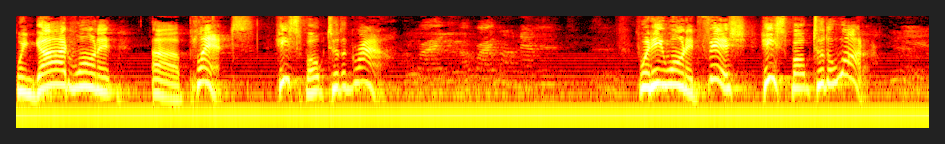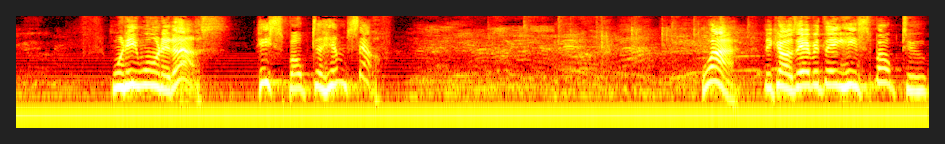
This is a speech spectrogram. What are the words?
When God wanted uh, plants, he spoke to the ground. When he wanted fish, he spoke to the water. When he wanted us, he spoke to himself. Why? Because everything he spoke to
